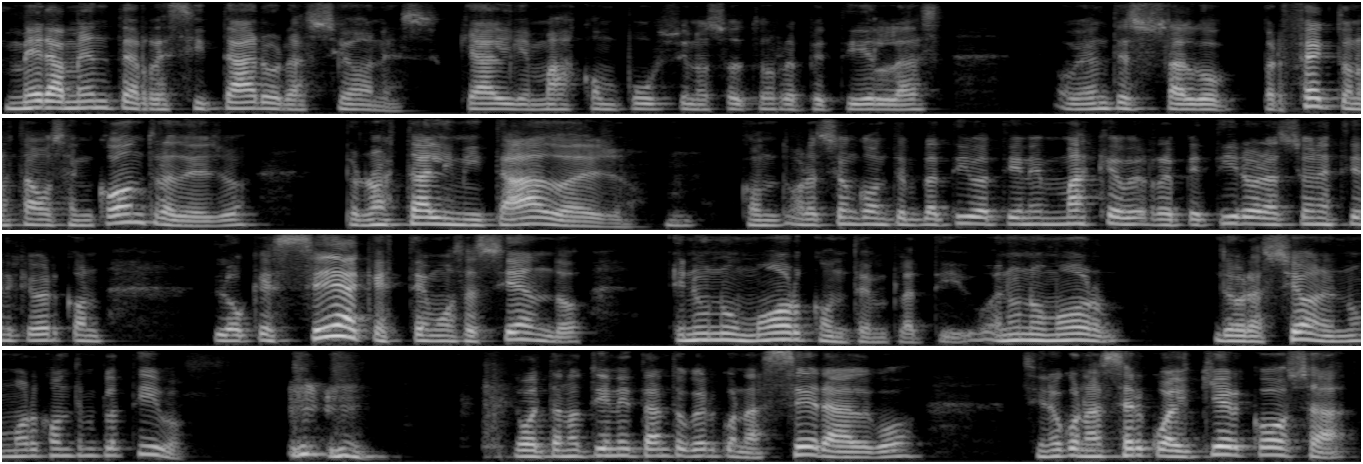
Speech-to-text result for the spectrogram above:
meramente recitar oraciones que alguien más compuso y nosotros repetirlas. Obviamente eso es algo perfecto, no estamos en contra de ello, pero no está limitado a ello. Con oración contemplativa tiene más que repetir oraciones, tiene que ver con lo que sea que estemos haciendo en un humor contemplativo, en un humor de oración, en un humor contemplativo. De vuelta, no tiene tanto que ver con hacer algo, sino con hacer cualquier cosa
